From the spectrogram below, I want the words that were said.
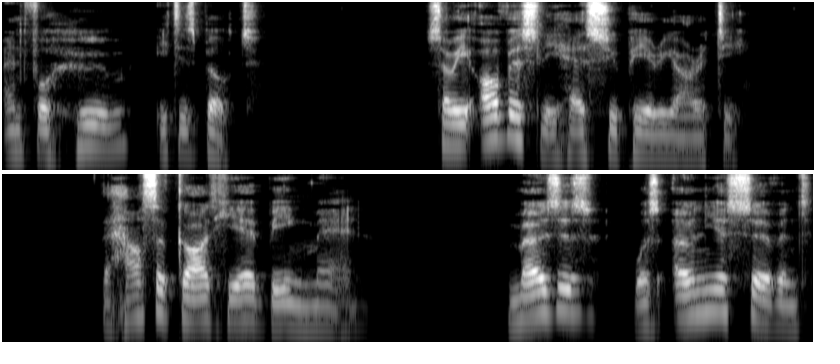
and for whom it is built. So he obviously has superiority. The house of God here being man. Moses was only a servant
